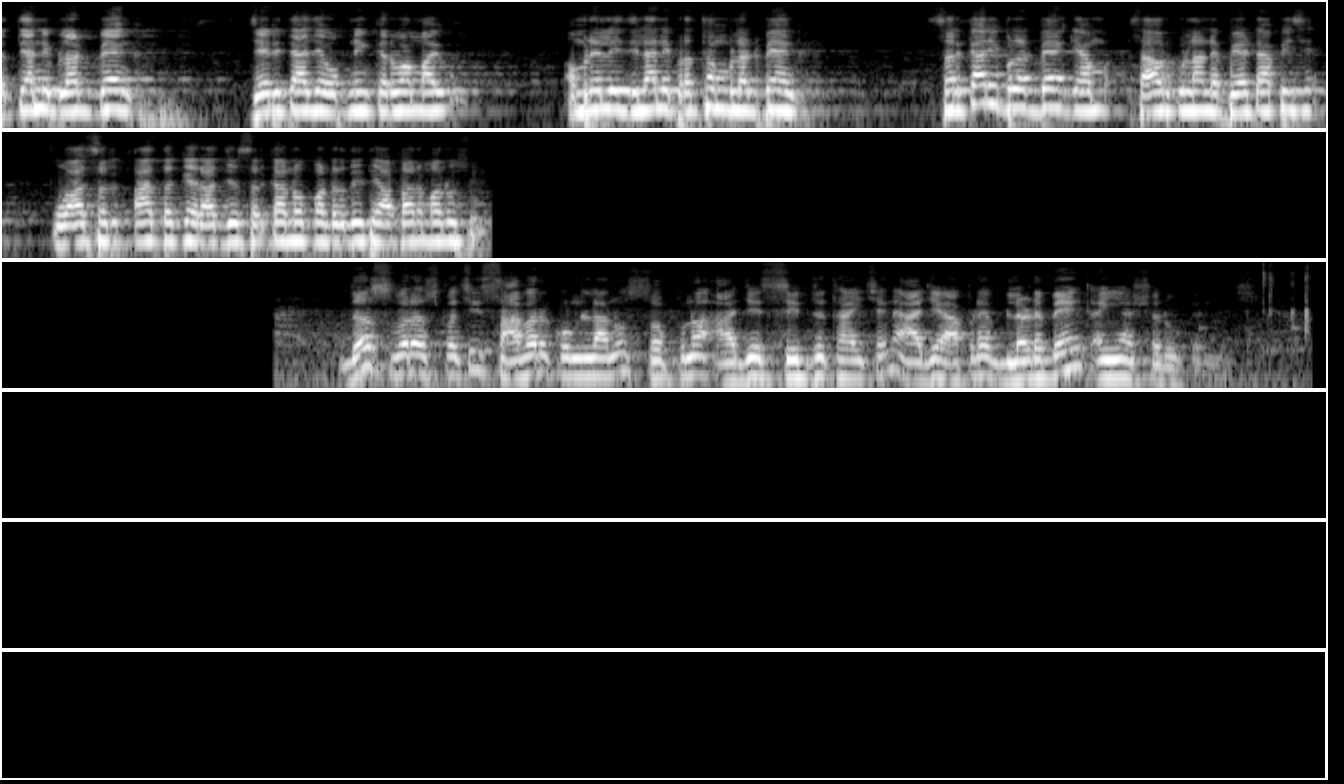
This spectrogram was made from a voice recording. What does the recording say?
અત્યારની blood bank જે રીતે આજે ઓપનિંગ કરવામાં આવ્યું, અમરેલી જિલ્લાની પ્રથમ બ્લડ બેંક, સરકારી બ્લડ બેંક એમ સાવરકુંડલાને ભેટ આપી છે. હું આ આ તકે રાજ્ય સરકારનો પણ હૃદયથી આભાર માનું છું. દસ વર્ષ પછી સાવરકુંડલાનું સ્વપ્ન આજે સિદ્ધ થાય છે ને, આજે આપણે બ્લડ બેંક અહીંયા શરૂ કરીએ છીએ.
